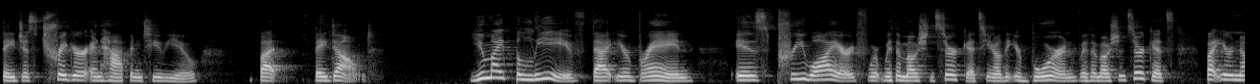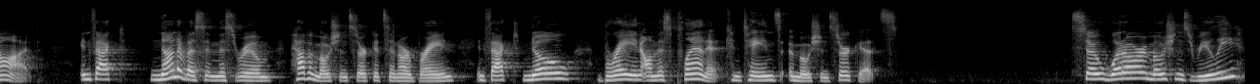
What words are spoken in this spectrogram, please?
they just trigger and happen to you, but they don't. You might believe that your brain is pre wired with emotion circuits, you know, that you're born with emotion circuits, but you're not. In fact, none of us in this room have emotion circuits in our brain. In fact, no brain on this planet contains emotion circuits. So, what are emotions really?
